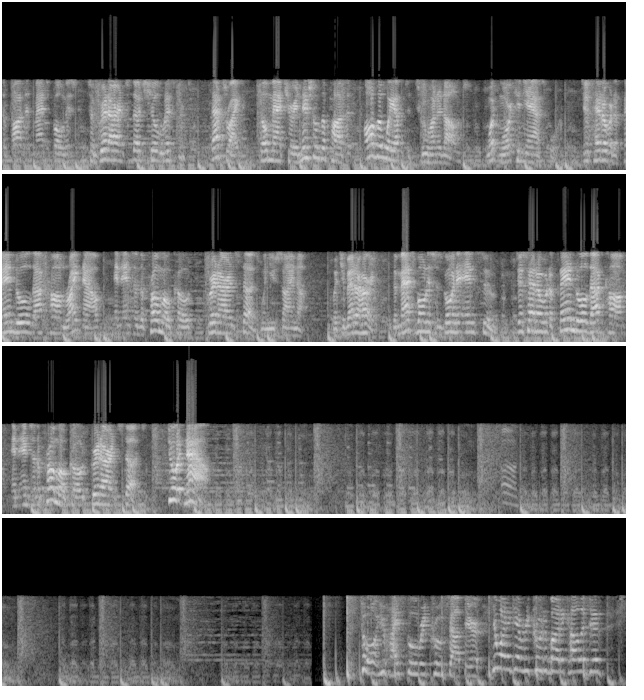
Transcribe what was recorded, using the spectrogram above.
deposit match bonus to Gridiron Stud Show listeners. That's right, they'll match your initial deposit all the way up to $200. What more can you ask for? Just head over to fanduel.com right now and enter the promo code Gridiron Studs when you sign up. But you better hurry. The match bonus is going to end soon. Just head over to fanduel.com and enter the promo code Gridiron Studs. Do it now. To all you high school recruits out there, you want to get recruited by the colleges?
